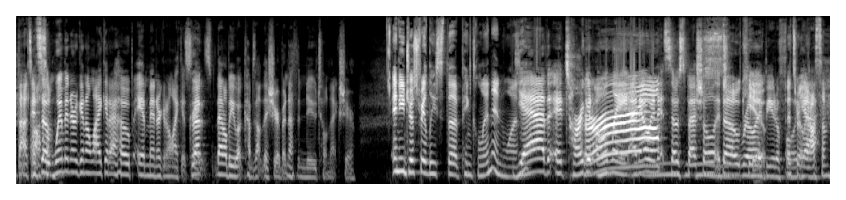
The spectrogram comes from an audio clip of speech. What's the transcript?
That's and so women are going to like it, I hope, and men are going to like it. So that's, that'll be what comes out this year, but nothing new till next year. And you just released the pink linen one. Yeah, the, at Target only. I know, and it's so special. It's So really cute. beautiful. It's really yeah. awesome.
